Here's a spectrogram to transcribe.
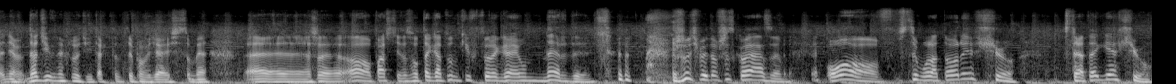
nie wiem, dla dziwnych ludzi, tak to ty powiedziałeś w sumie, e, że o, patrzcie, to są te gatunki, w które grają nerdy. Rzućmy to wszystko razem. O, symulatory? Siu. Strategia? Siu.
